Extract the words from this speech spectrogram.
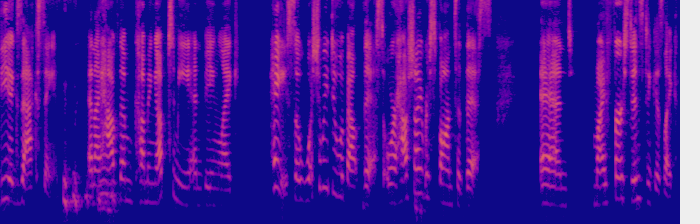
The exact same and i have them coming up to me and being like hey so what should we do about this? Or how should i respond to this? And my first instinct is like,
